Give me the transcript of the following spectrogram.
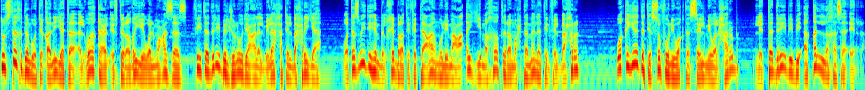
تستخدم تقنية الواقع الافتراضي والمعزز في تدريب الجنود على الملاحة البحرية وتزويدهم بالخبرة في التعامل مع أي مخاطر محتملة في البحر وقيادة السفن وقت السلم والحرب للتدريب بأقل خسائر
